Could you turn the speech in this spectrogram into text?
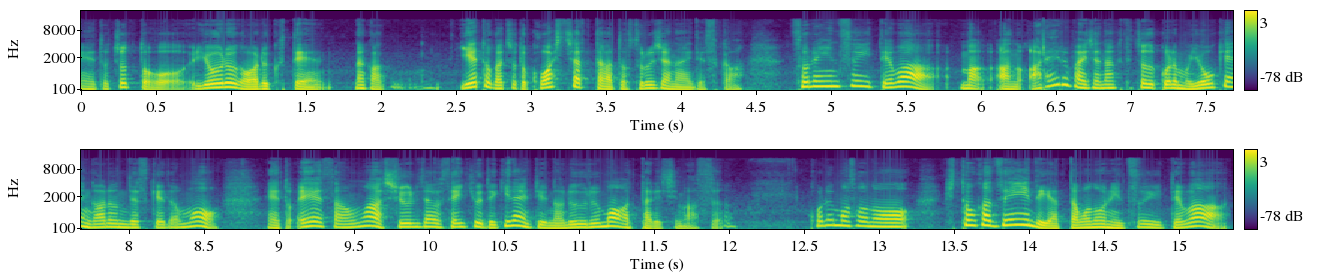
えー、とちょっと容量が悪くて、なんか家とかちょっと壊しちゃったとするじゃないですか。それについては、まあ、あのあらゆる場合じゃなくて、ちょっとこれも要件があるんですけども、えー、と A さんは修理代を請求できないというようなルールもあったりします。これもその人が善意でやったものについては、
